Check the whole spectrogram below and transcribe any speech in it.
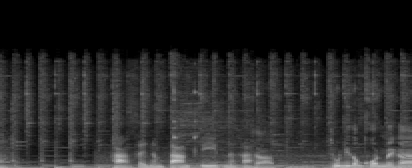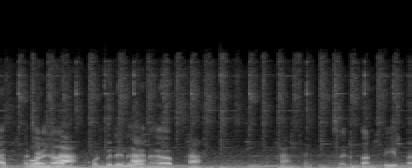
ค่ะ ค่ะ ใส่น้ำตาลปี๊บนะคะ ครับ ช่วงนี้ต้องคนไหมครับอาจารย์คคนรับค่ะ คนไปเรื่อยๆนะครับ ค่ะ ค่ะใส่ไปใส่น้ำตาลปี๊บไป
